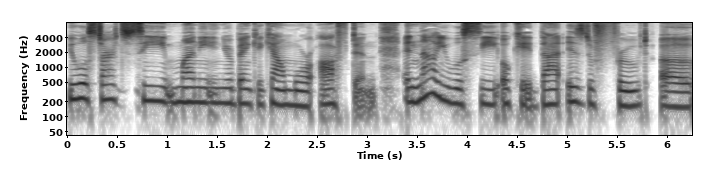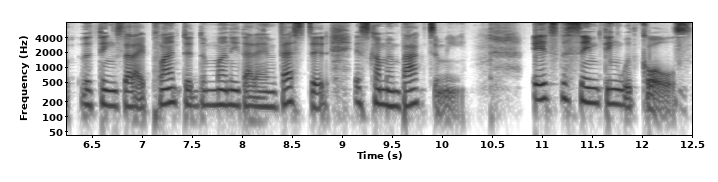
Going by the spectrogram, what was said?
you will start to see money in your bank account more often. And now you will see, okay, that is the fruit of the things that I planted, the money that I invested is coming back to me. It's the same thing with goals.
